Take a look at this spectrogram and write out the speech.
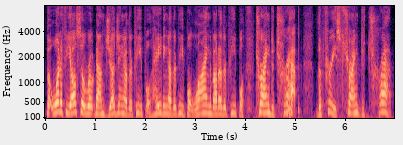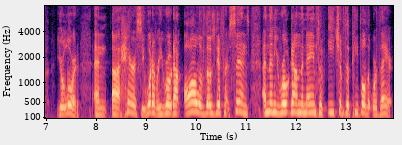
but what if he also wrote down judging other people, hating other people, lying about other people, trying to trap the priest, trying to trap your Lord, and uh, heresy, whatever. He wrote down all of those different sins, and then he wrote down the names of each of the people that were there.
